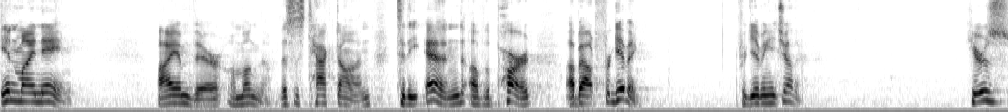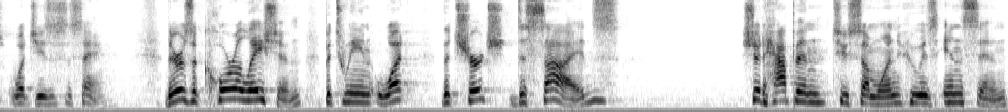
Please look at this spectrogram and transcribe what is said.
in my name, I am there among them. This is tacked on to the end of the part about forgiving, forgiving each other. Here's what Jesus is saying there is a correlation between what the church decides should happen to someone who is in sin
